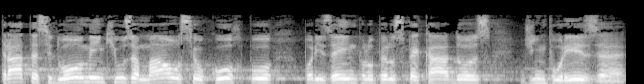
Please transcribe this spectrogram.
Trata-se do homem que usa mal o seu corpo, por exemplo, pelos pecados de impureza,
